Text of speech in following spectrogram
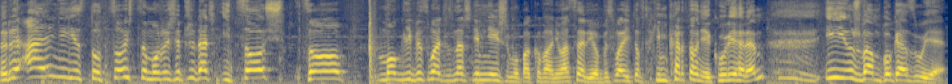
realnie jest to coś, co może się przydać i coś, co mogli wysłać w znacznie mniejszym opakowaniu, a serio, wysłali to w takim kartonie kurierem i już wam pokazuję.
